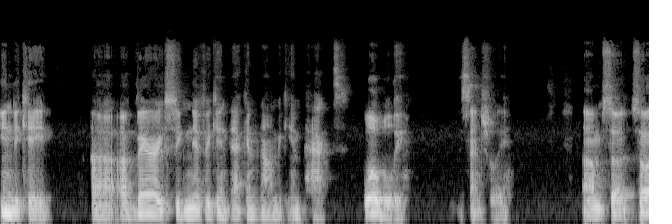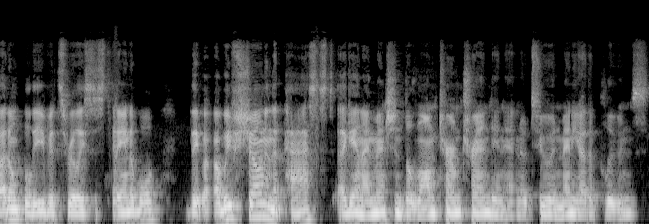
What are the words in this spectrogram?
indicate uh, a very significant economic impact globally essentially. Um, so, so I don't believe it's really sustainable. The, uh, we've shown in the past, again, I mentioned the long-term trend in NO2 and many other pollutants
